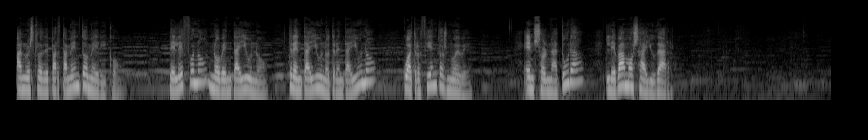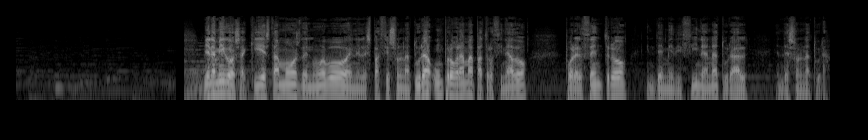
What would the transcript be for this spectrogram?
a nuestro departamento médico. Teléfono 91 31 31 409. En Solnatura le vamos a ayudar. Bien amigos, aquí estamos de nuevo en el espacio Sol Natura, un programa patrocinado por el Centro de Medicina Natural de Sol Natura.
